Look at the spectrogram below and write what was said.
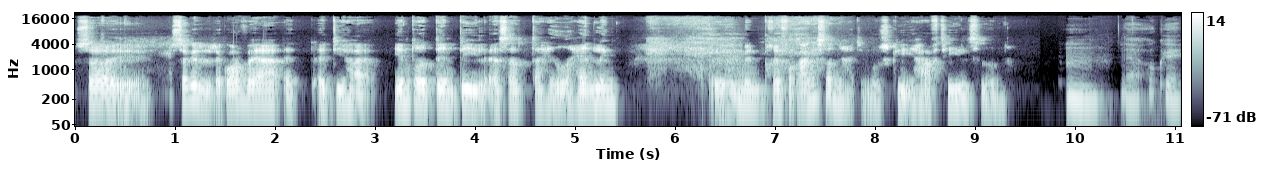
så, øh, så kan det da godt være, at, at de har ændret den del, altså der hedder handling. Øh, men præferencerne har de måske haft hele tiden. Mm, ja, okay.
